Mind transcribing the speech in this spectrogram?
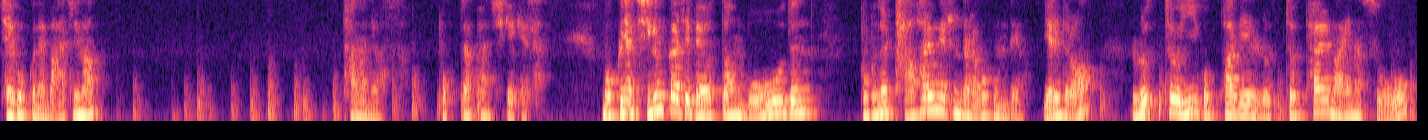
제곱근의 마지막 단원이 왔어. 복잡한 식의 계산. 뭐 그냥 지금까지 배웠던 모든 부분을 다 활용해 준다라고 보면 돼요. 예를 들어 루트 2 곱하기 루트 8 마이너스 5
